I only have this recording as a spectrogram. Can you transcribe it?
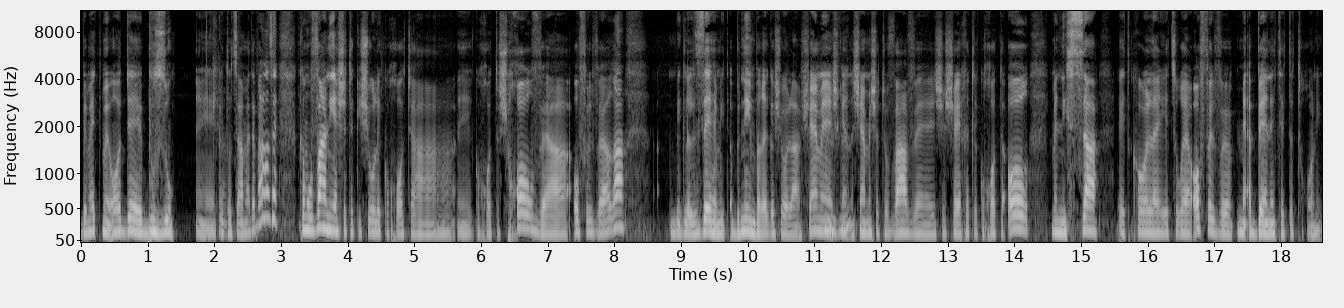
באמת מאוד בוזו. אה, כן. כתוצאה מהדבר הזה. כמובן, יש את הקישור לכוחות ה- אה, השחור והאופל והרע. בגלל זה הם מתאבנים ברגע שעולה השמש, מהמם. כן, השמש הטובה וששייכת לכוחות האור, מניסה את כל יצורי האופל ומאבנת את הטרולים.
